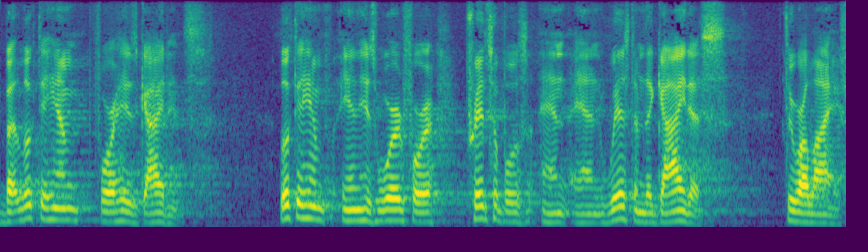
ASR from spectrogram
But look to Him for His guidance. Look to Him in His Word for principles and, and wisdom to guide us through our life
